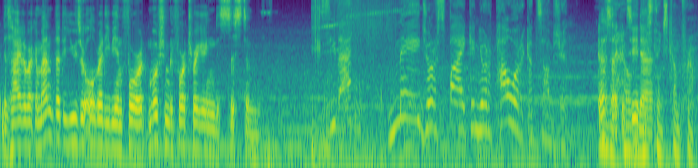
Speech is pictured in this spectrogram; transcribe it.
It is highly recommended that the user already be in forward motion before triggering the system. See that? Major spike in your power consumption. Yes, Where I can hell see did These things come from.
